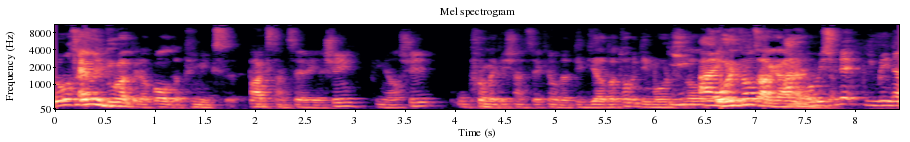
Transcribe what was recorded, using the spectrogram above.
რომელსაც კევინ დურანტი რა ყოველდა ფინიქს პაკისთან სერიაში ფინალში უფრო მეტი შანსი ექნებოდა დიდი ალბათობით იმ ორი წელს არ არა, გაანებოდა მომისმინე იმენა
